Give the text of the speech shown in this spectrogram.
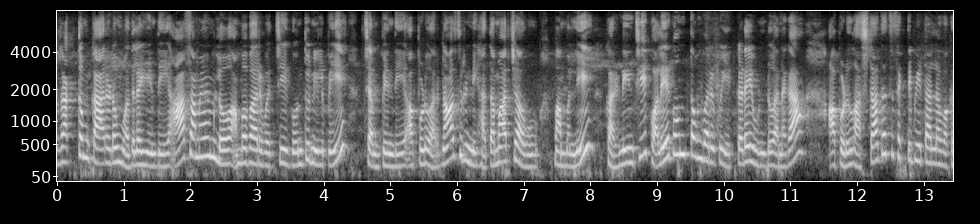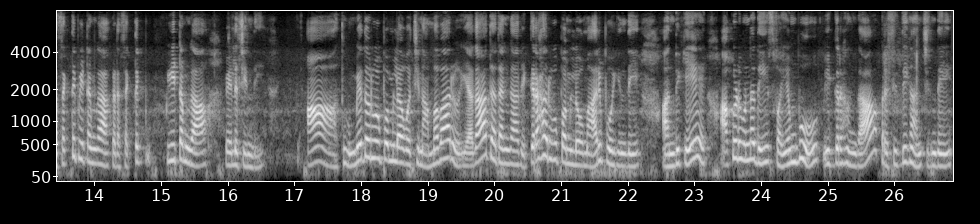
రక్తం కారడం మొదలయ్యింది. ఆ సమయంలో అమ్మవారు వచ్చి గొంతు నిలిపి చంపింది. అప్పుడు అరుణాసురుణ్ణి హతమార్చావు. మమ్మల్ని కరుణించి కొలయగొంతం వరకు ఎక్కడే ఉండు అనగా అప్పుడు అష్టాదశ శక్తిపీఠాల్లో ఒక శక్తిపీఠంగా అక్కడ శక్తి పీఠంగా వెలిచింది. ఆ తుమ్మెద రూపంలో వచ్చిన అమ్మవారు యథాతథంగా విగ్రహ రూపంలో మారిపోయింది. అందుకే అక్కడ ఉన్నది స్వయంభూ విగ్రహంగా ప్రసిద్ధిగాంచింది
